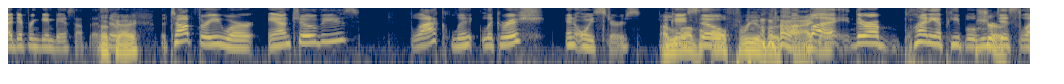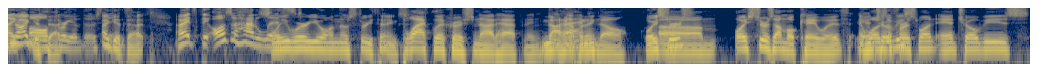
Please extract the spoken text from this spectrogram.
a different game based off this. Okay. So the top three were anchovies, black li- licorice, and oysters. I Okay, love so all three of those. things. but there are plenty of people who Sure. dislike No, all that. three of those I get that. All right, so they also had a list. Slee, where are you on those three things? Black licorice not happening. Not Okay. happening? No. Oysters? Um, oysters I'm okay with. And what was the first one? Anchovies.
